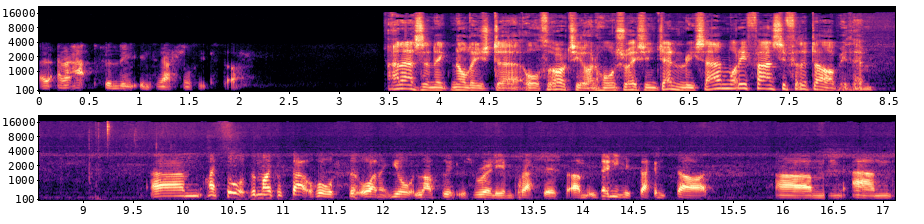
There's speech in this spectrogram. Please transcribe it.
a, an absolute international superstar. And as an acknowledged uh, authority on horse racing generally, Sam, what do you fancy for the Derby then? Um, I thought the Michael Stoute horse that won at York last week was really impressive. Um, it was only his second start, um, and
